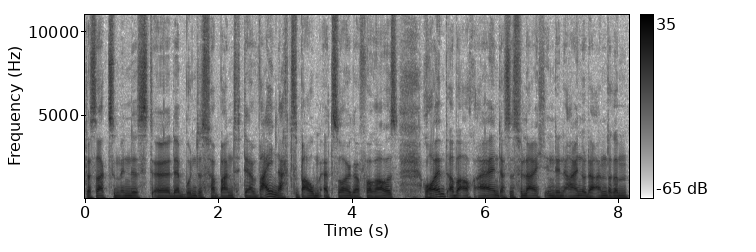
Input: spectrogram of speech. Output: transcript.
Das sagt zumindest äh, der Bundesverband der Weihnachtsbaumerzeuger voraus, räumt aber auch ein, dass es vielleicht in den ein oder anderen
